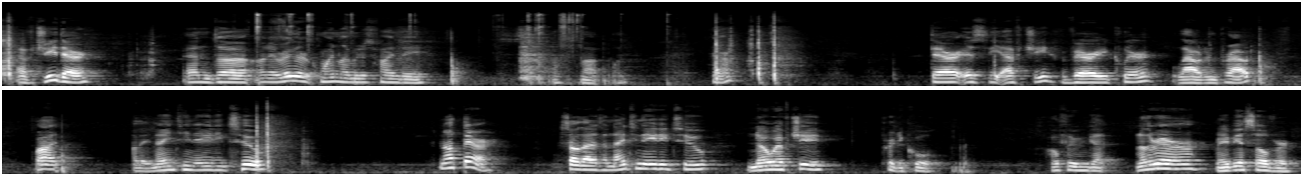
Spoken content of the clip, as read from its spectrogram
FG there. And uh, on a regular coin, let me just find a, not one. Here. There is the FG, very clear, loud and proud. But on a 1982, not there. So that is a 1982, no FG. Pretty cool. Hopefully we can get another error, maybe a silver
